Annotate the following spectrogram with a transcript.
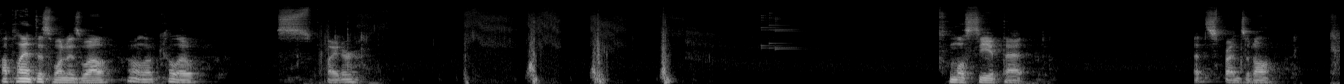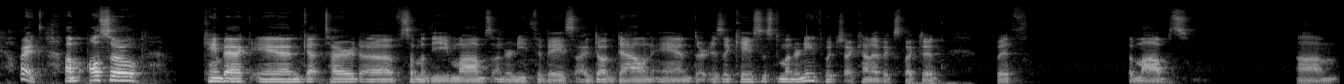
I'll plant this one as well. Oh look, hello, spider. And we'll see if that that spreads at all. All right. Um, also, came back and got tired of some of the mobs underneath the base. I dug down and there is a cave system underneath, which I kind of expected with the mobs. Um,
